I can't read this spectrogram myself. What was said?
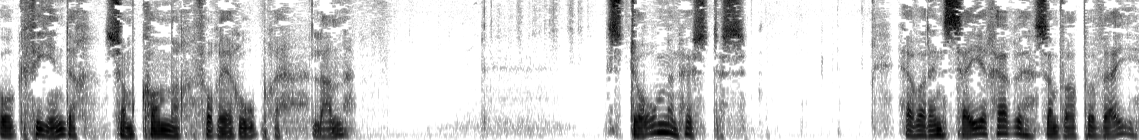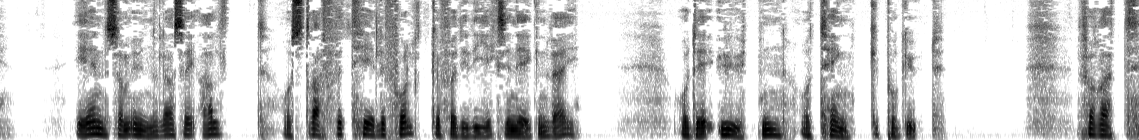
og fiender som kommer for å erobre landet. Stormen høstes. Her var det en seierherre som var på vei, en som underla seg alt og straffet hele folket fordi de gikk sin egen vei, og det uten å tenke på Gud. For at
